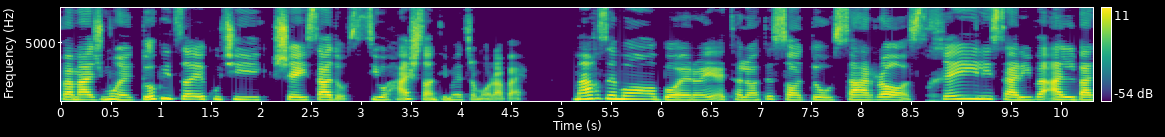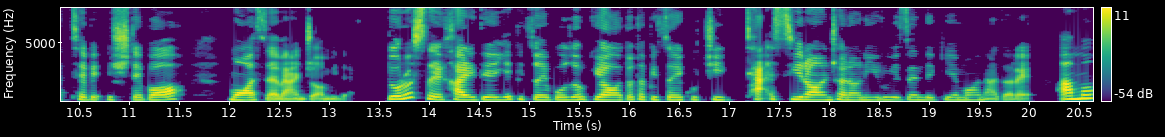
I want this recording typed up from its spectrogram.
و مجموع دو پیتزای کوچیک 638 سانتی متر مربع. مغز ما با ارائه اطلاعات ساده و سرراست خیلی سریع و البته به اشتباه محاسبه انجام میده. درسته خرید یه پیتزای بزرگ یا دو تا پیتزای کوچیک تأثیر آنچنانی روی زندگی ما نداره اما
